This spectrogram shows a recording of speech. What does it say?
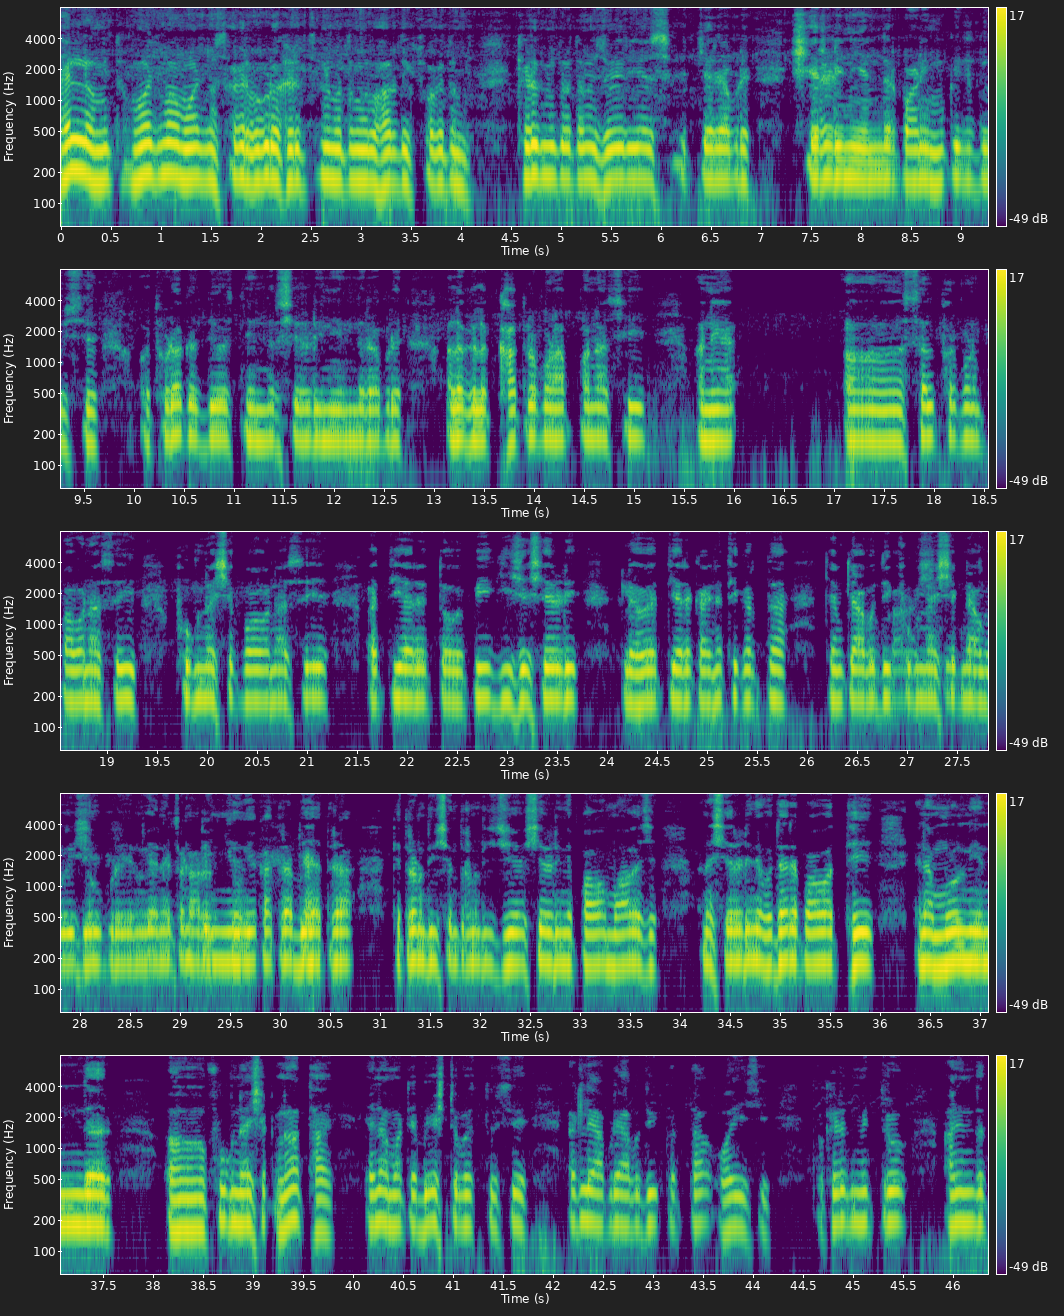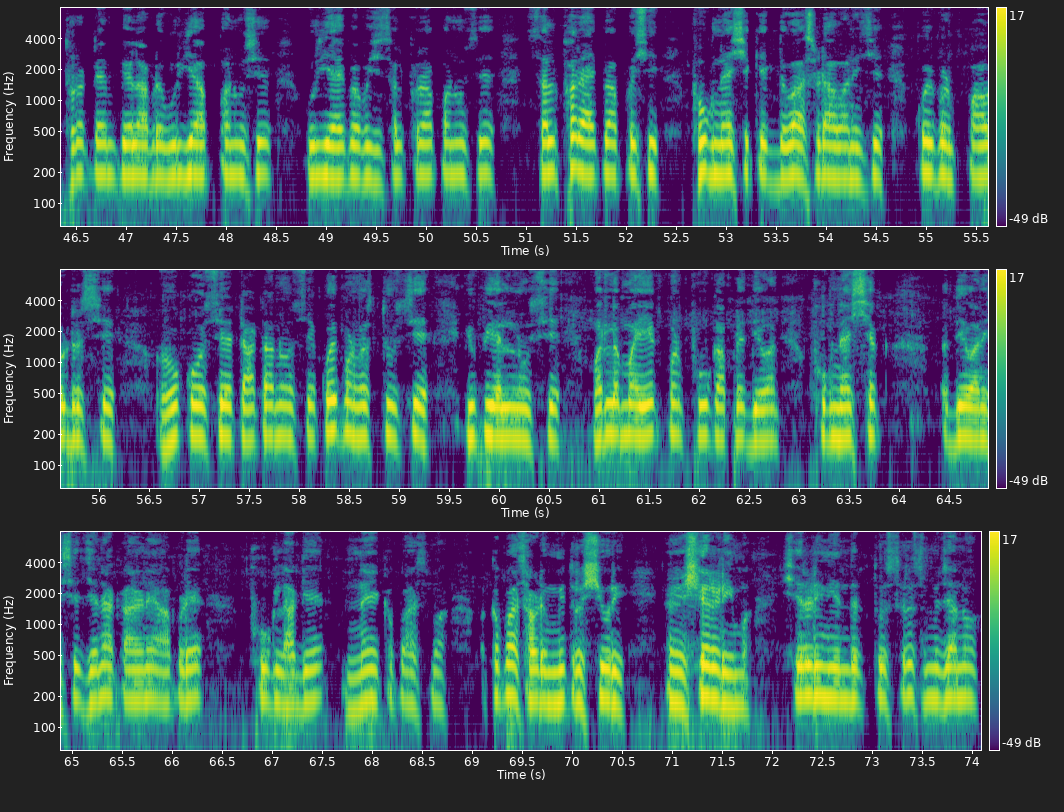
Hello મિત્રો, મોજમાં મોજમાં સાગર ભગુડો ખેડૂત ચેનલમાં તમારું હાર્દિક સ્વાગતમ છે. ખેડૂત મિત્રો, તમે જોઈ રહ્યા છે અત્યારે આપણે શેરડીની અંદર પાણી મૂકી દીધું છે. થોડાક જ દિવસની અંદર શેરડીની અંદર આપણે અલગ અલગ ખાતરો પણ આપવાના છીએ અને સલ્ફર પણ પાવાના છીએ, ફૂગનાશક પાવાના છીએ. અત્યારે તો પી ગઈ છે શેરડી, એટલે હવે અત્યારે કાંઈ નથી કરતા. કેમ કે આ બધી ફૂગનાશક ને આવું બધું જવું પડે એનું એને કન્ટિન્યુ એક આત્રા બે આત્રા કે ત્રણ દિવસે ત્રણ દિવસે શેરડીને પાવામાં આવે છે. અને શેરડીને વધારે પાવાથી એના મૂળની અંદર ફૂગનાશક ન થાય. એના માટે બેસ્ટ વસ્તુ છે. એટલે આપણે આ બધું કરતા હોઈએ છીએ. તો ખેડૂત મિત્રો આની અંદર થોડાક ટાઈમ પહેલાં આપણે ઉરિયા આપવાનું છે. ઉરિયા આપ્યા પછી સલ્ફર આપવાનું છે. સલ્ફર આપ્યા પછી ફૂગનાશક એક દવા સડાવવાની છે. કોઈ પણ પાવડર છે, રોકો છે, ટાટાનો છે, કોઈ પણ વસ્તુ છે, યુપીએલનું છે. મતલબમાં એક પણ ફૂગ આપણે દેવાનું, ફૂગનાશક દેવાની છે. જેના કારણે આપણે ફૂગ લાગે નહીં કપાસમાં. કપાસ આવડે મિત્રો શોરી શેરડીમાં. શેરડીની અંદર તો સરસ મજાનો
